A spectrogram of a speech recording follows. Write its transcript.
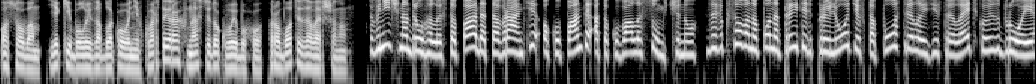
особам, які були заблоковані в квартирах внаслідок вибуху. Роботи завершено. В ніч на 2 листопада та вранці окупанти атакували Сумщину. Зафіксовано понад 30 прильотів та постріли зі стрілецької зброї.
